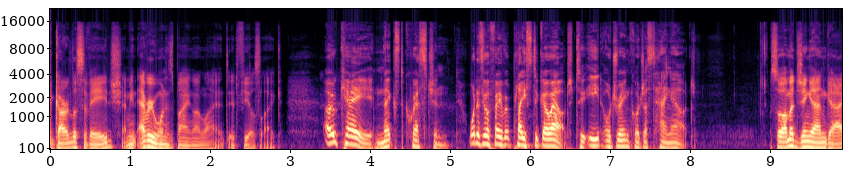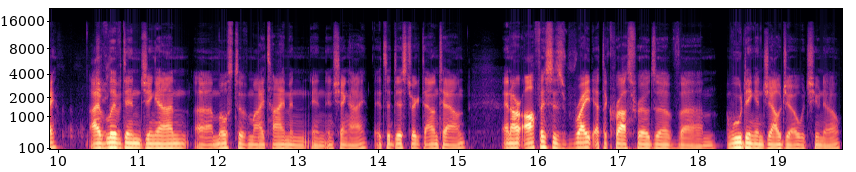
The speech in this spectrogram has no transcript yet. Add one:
regardless of age. I mean, everyone is buying online. It, feels like. Okay, next question. What is your favorite place to go out to eat or drink or just hang out? So I'm a Jing'an guy. I've lived in Jing'an uh, most of my time in, in, in Shanghai. It's a district downtown. And our office is right at the crossroads of um, Wuding and Jiaozhou, which you know.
